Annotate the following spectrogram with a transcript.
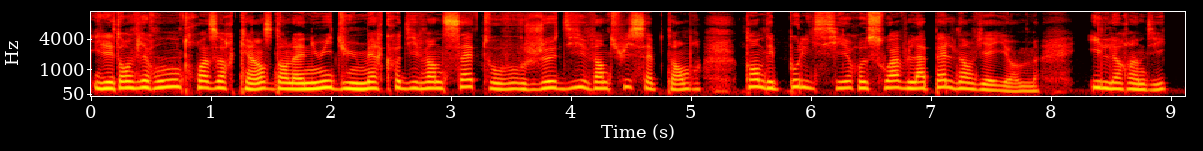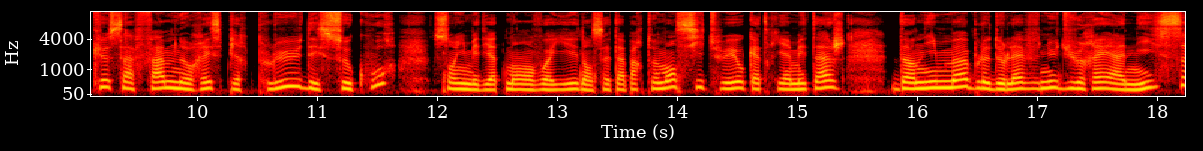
Il est environ 3h15 dans la nuit du mercredi 27 au jeudi 28 septembre quand des policiers reçoivent l'appel d'un vieil homme. Il leur indique que sa femme ne respire plus. Des secours sont immédiatement envoyés dans cet appartement situé au quatrième étage d'un immeuble de l'avenue du Ray à Nice.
